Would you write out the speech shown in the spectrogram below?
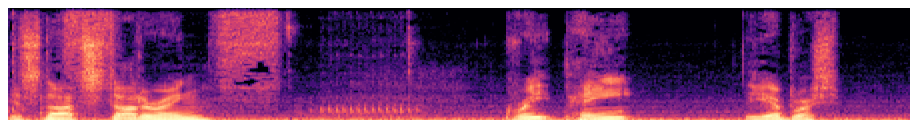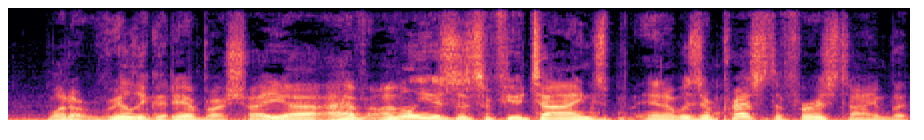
It's not stuttering. Great paint. The airbrush, what a really good airbrush. I, uh, I have, I've only used this a few times, and I was impressed the first time, but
